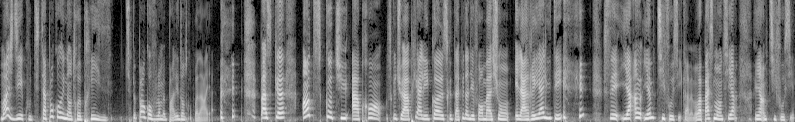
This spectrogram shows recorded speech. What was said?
Moi, je dis, écoute, si tu n'as pas encore une entreprise, tu peux pas encore vouloir me parler d'entrepreneuriat. Parce que entre ce que tu apprends, ce que tu as appris à l'école, ce que tu as appris dans des formations et la réalité, c'est il y, y a un petit fossé quand même. On va pas se mentir, il y a un petit fossé.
